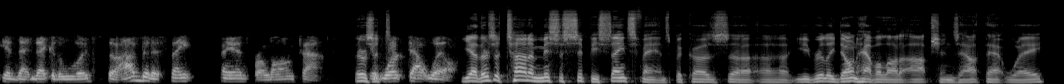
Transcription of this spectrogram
in that neck of the woods. So I've been a Saints fan for a long time. There's it a t- worked out well. Yeah, there's a ton of Mississippi Saints fans because uh, uh, you really don't have a lot of options out that way.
